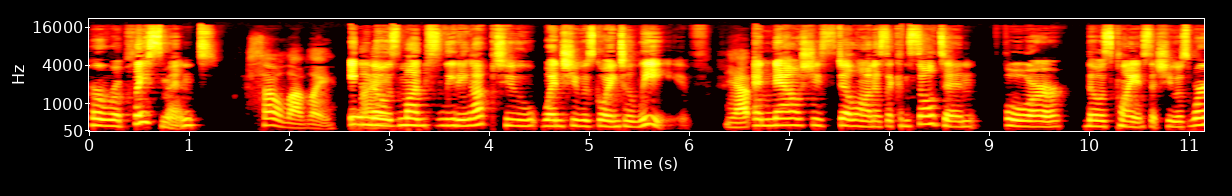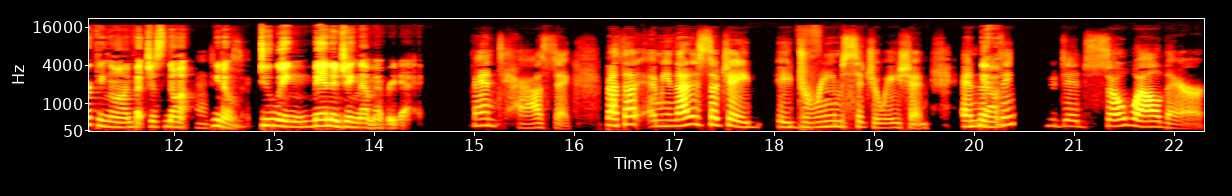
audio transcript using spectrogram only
her replacement so lovely. in right? those months leading up to when she was going to leave. Yep. And now she's still on as a consultant for those clients that she was working on, but just not, you know, doing, managing them every day. Fantastic. Beth, that, I mean, that is such a, a dream situation. And the Yeah. thing you did so well there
